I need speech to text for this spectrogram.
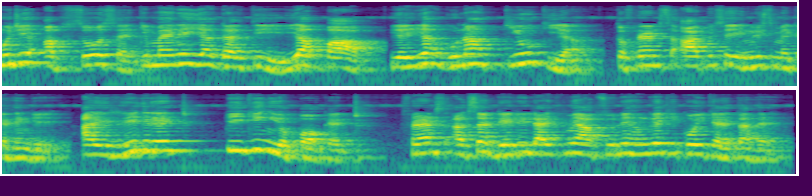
मुझे अफसोस है कि मैंने यह गलती, या पाप, या यह गुनाह क्यों किया? तो फ्रेंड्स आप इसे इंग्लिश में कहेंगे I regret picking your pocket friends अक्सर डेली लाइफ में आप सुने होंगे कि कोई कहता है,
